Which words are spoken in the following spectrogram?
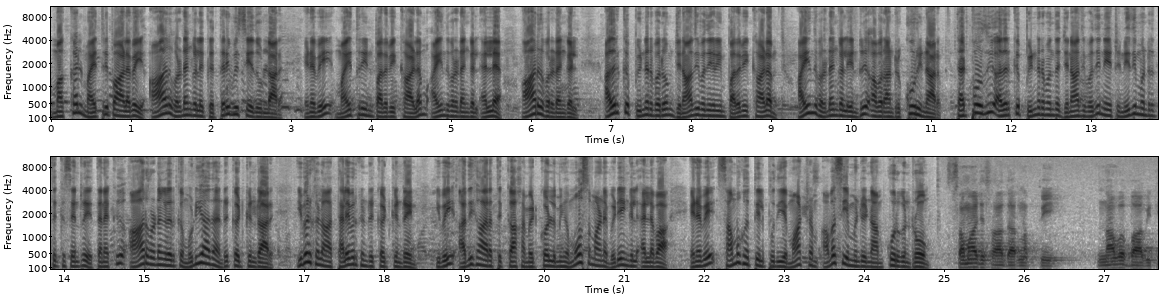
மக்கள் மைத்ரிபாலவை ஆறு வருடங்களுக்கு தெரிவு செய்துள்ளார். எனவே மைத்ரியின் பதவிக்காலம் ஐந்து வருடங்கள் அல்ல ஆறு வருடங்கள். அதற்கு பின்னர் வரும் ஜனாதிபதிகளின் பதவிக்காலம் ஐந்து வருடங்கள் என்று அவர் அன்று கூறினார். தற்போது அதற்கு பின்னர் வந்த ஜனாதிபதி நேற்று நீதிமன்றத்துக்கு சென்று தனக்கு ஆறு வருடங்கள் இருக்க முடியாதா என்று கேட்கின்றார். இவர்களா தலைவர்கள் என்று கேட்கின்றேன். இவை அதிகாரத்துக்காக மேற்கொள்ளும் மிக மோசமான விடயங்கள் அல்லவா? எனவே சமூகத்தில் புதிய மாற்றம் அவசியம் என்று நாம் கூறுகின்றோம். சமாஜ சாதாரணத்தை நவபாவித்த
